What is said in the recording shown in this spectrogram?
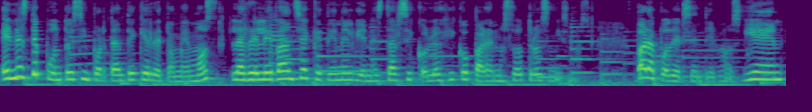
En este punto es importante que retomemos la relevancia que tiene el bienestar psicológico para nosotros mismos, para poder sentirnos bien,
